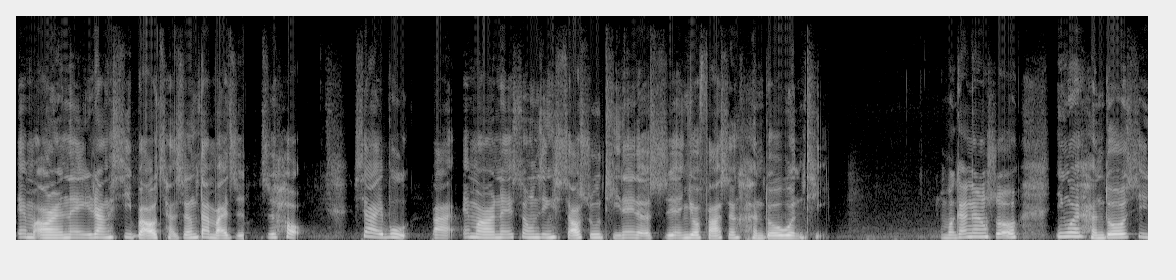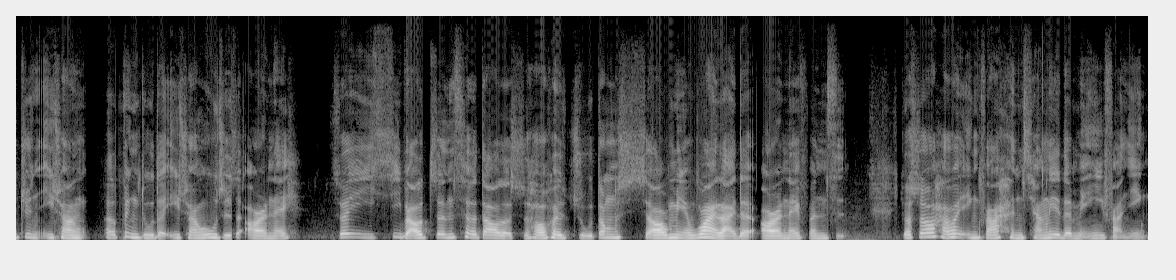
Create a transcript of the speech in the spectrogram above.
mRNA 让细胞产生蛋白质之后，下一步把 mRNA 送进小鼠体内的实验又发生很多问题。我们刚刚说，因为很多细菌遗传呃病毒的遗传物质是 RNA。所以，细胞侦测到的时候会主动消灭外来的 RNA 分子，有时候还会引发很强烈的免疫反应。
